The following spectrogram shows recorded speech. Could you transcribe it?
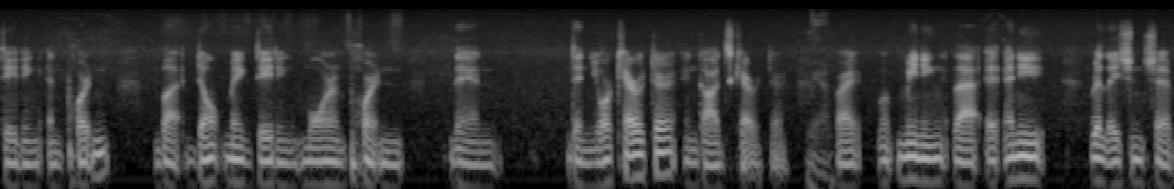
dating important, but don't make dating more important than than your character and God's character Yeah. right? Well, Meaning that any relationship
